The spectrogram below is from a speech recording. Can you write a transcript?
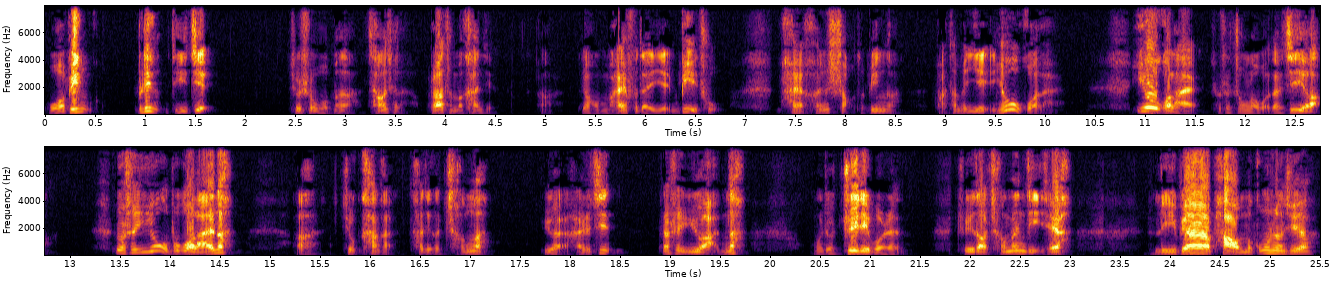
我兵不令敌见，就是我们啊藏起来不让他们看见，要埋伏在隐蔽处。派很少的兵啊，把他们引诱过来，诱过来就是中了我的计了。若是诱不过来呢，啊，就看看他这个城啊，远还是近。要是远呢，我们就追这波人，追到城门底下呀，里边怕我们攻上去啊，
